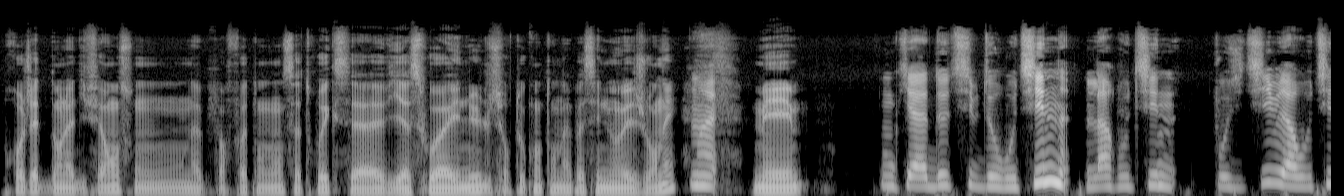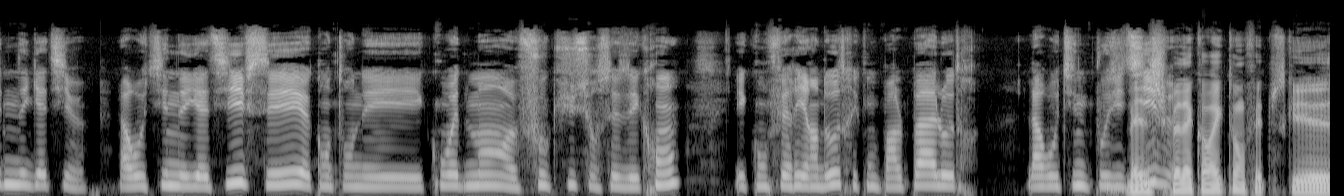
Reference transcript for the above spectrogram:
projette dans la différence, on, on a parfois tendance à trouver que sa vie à soi est nulle, surtout quand on a passé une mauvaise journée. Ouais. Mais Donc il y a deux types de routines, la routine positive et la routine négative. La routine négative, c'est quand on est complètement euh, focus sur ses écrans et qu'on fait rien d'autre et qu'on parle pas à l'autre. La routine positive, Ben, je suis pas d'accord avec toi en fait, parce que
